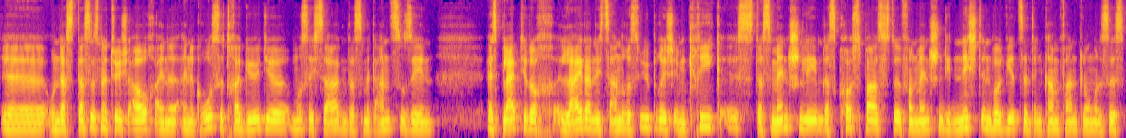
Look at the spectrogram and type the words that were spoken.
Äh, und das, das ist natürlich auch eine, eine große Tragödie, muss ich sagen, das mit anzusehen. Es bleibt jedoch leider nichts anderes übrig. Im Krieg ist das Menschenleben das kostbarste von Menschen, die nicht involviert sind in Kampfhandlungen. Es ist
